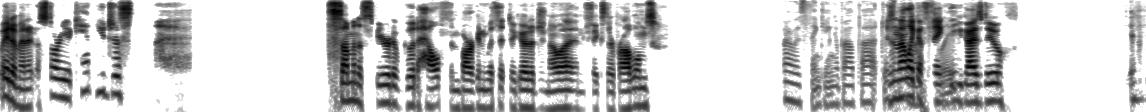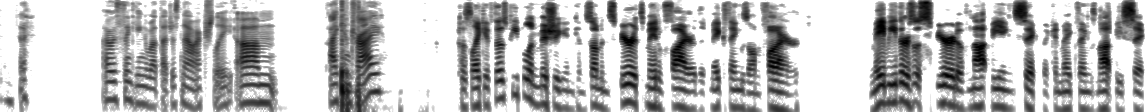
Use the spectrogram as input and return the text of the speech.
Wait a minute, Astoria, can't you just summon a spirit of good health and bargain with it to go to Genoa and fix their problems? I was thinking about that. Isn't that like a thing that you guys do? I was thinking about that just now, actually. Um, I can try. Because, like, if those people in Michigan can summon spirits made of fire that make things on fire, maybe there's a spirit of not being sick that can make things not be sick.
